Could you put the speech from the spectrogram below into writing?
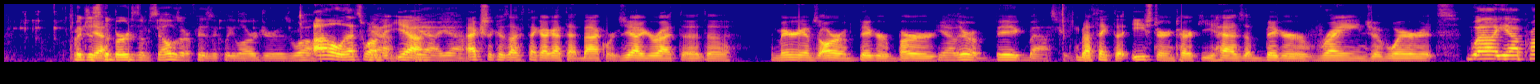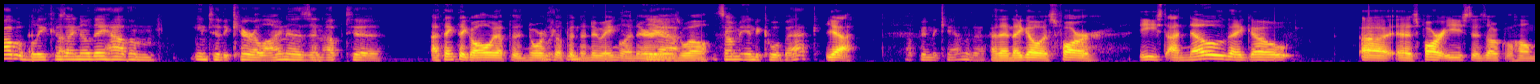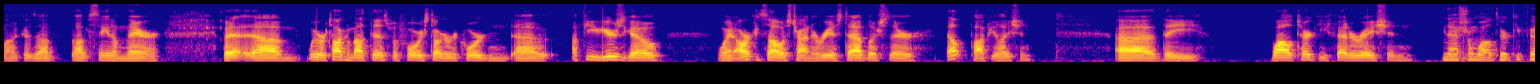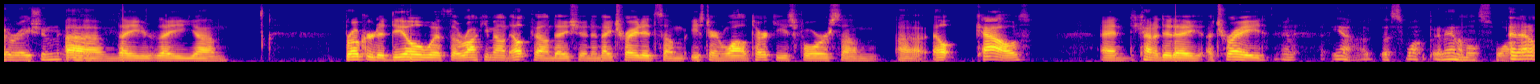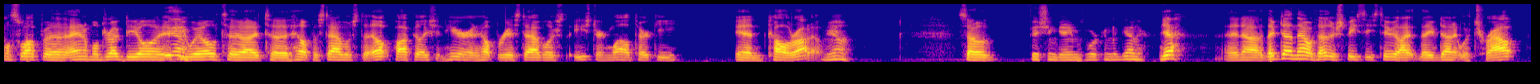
but just Yeah. the birds themselves are physically larger as well. Oh, that's what I Yeah, meant. Yeah, yeah, yeah. Actually, because I think I got that backwards. Yeah, you're right. The the, the Merriams are a bigger bird. yeah, they're a big bastard. But I think the eastern turkey has a bigger range of where it's. Well, yeah, probably because I know they have them into the Carolinas and up to I think they go all the way up north, up in the New England area yeah, as well. Some into Quebec, Yeah, up into Canada. and then they go as far east. I know they go uh, as far east as Oklahoma because I've I've seen them there. But um, we were talking about this before we started recording uh, a few years ago when Arkansas was trying to reestablish their elk population. Uh, the Wild Turkey Federation National Wild Turkey Federation. um, they they um, brokered a deal with the Rocky Mountain Elk Foundation, and they traded some eastern wild turkeys for some uh, elk cows, and kind of did a, a trade, and, yeah, a, a swap, an animal swap. an animal swap, uh, animal drug deal, if Yeah. you will, to uh, to help establish the elk population here and help reestablish the eastern wild turkey in Colorado. yeah, So fishing games working together. Yeah, and uh, they've done that with other species too. Like they've done it with trout.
